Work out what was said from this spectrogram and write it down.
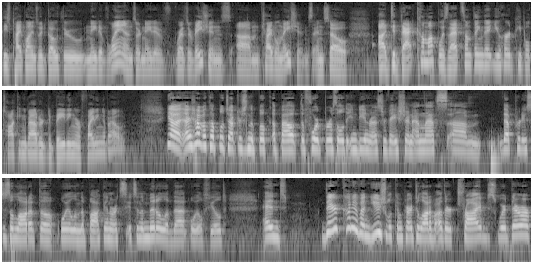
these pipelines would go through native lands or native reservations, um, tribal nations, and so. Uh, did that come up? Was that something that you heard people talking about or debating or fighting about? Yeah, I have a couple chapters in the book about the Fort Berthold Indian Reservation, and that's um, that produces a lot of the oil in the Bakken, or it's it's in the middle of that oil field, and they're kind of unusual compared to a lot of other tribes where there are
